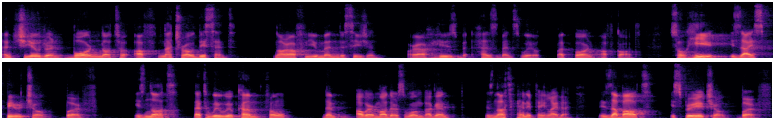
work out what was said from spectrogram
And children born not of natural descent, nor of human decision, or of his husband's will, but born of God. So here is a spiritual birth. It's not that we will come from the, our mother's womb again. It's not anything like that. It's about spiritual birth.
